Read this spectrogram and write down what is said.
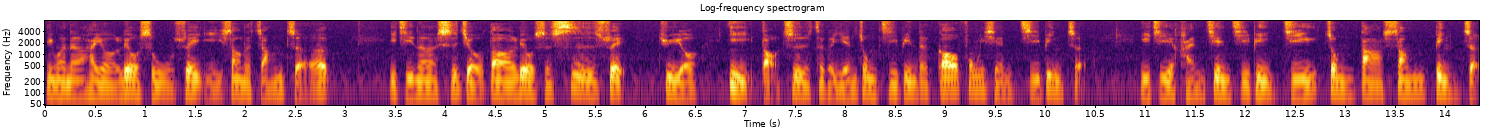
另外呢，还有六十五岁以上的长者，以及呢十九到六十四岁具有易导致这个严重疾病的高风险疾病者。以及罕见疾病及重大伤病者，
